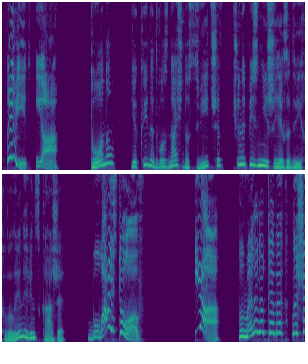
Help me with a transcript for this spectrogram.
Привіт, я. тоном, який недвозначно свідчив, що не пізніше, як за дві хвилини, він скаже Бувай здоров. Я. У мене до тебе лише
